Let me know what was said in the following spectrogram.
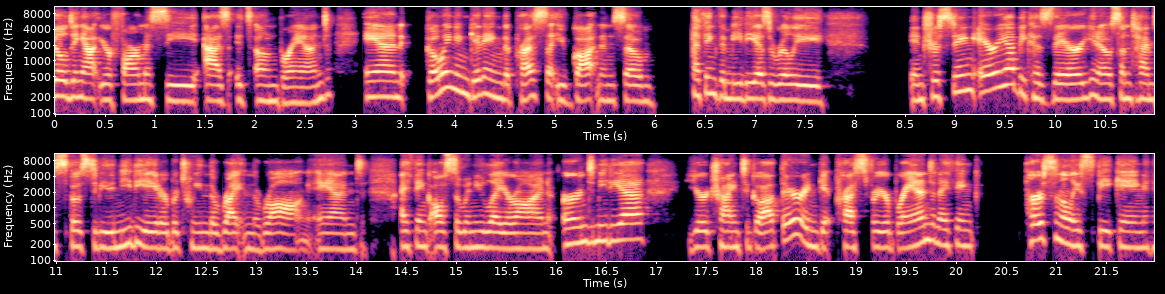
building out your pharmacy as its own brand and going and getting the press that you've gotten. And so I think the media is a really interesting area because they're you know sometimes supposed to be the mediator between the right and the wrong. And i think also when you layer on earned media you're trying to go out there and get press for your brand. And i think personally speaking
